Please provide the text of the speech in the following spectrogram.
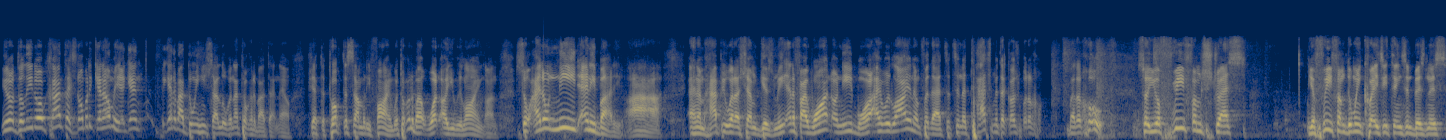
You know, delete all context. Nobody can help me. Again, Forget about doing hishalu. We're not talking about that now. If you have to talk to somebody, fine. We're talking about what are you relying on. So I don't need anybody. Ah, and I'm happy what Hashem gives me. And if I want or need more, I rely on Him for that. It's an attachment that goes with a who. So you're free from stress. You're free from doing crazy things in business.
